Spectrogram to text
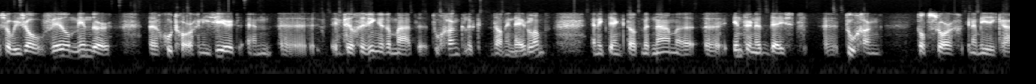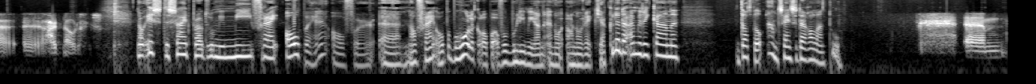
sowieso veel minder uh, goed georganiseerd en uh, in veel geringere mate toegankelijk dan in Nederland. En ik denk dat met name uh, internet-based toegang tot zorg in Amerika hard nodig is. Nou is de site vrij open hè, over, nou vrij open, behoorlijk open over bulimia en anorexia. Kunnen de Amerikanen dat wel aan? Zijn ze daar al aan toe? Um,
